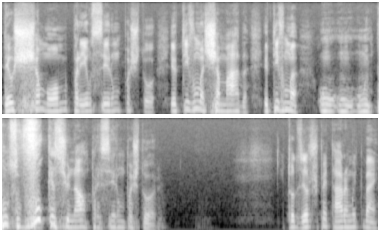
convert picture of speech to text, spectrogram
Deus chamou-me para eu ser um pastor. Eu tive uma chamada, eu tive uma, um, um, um impulso vocacional para ser um pastor. E todos eles respeitaram muito bem.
